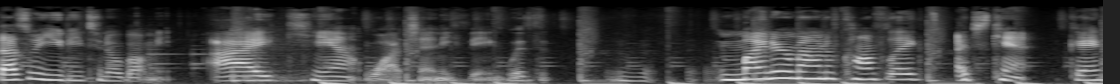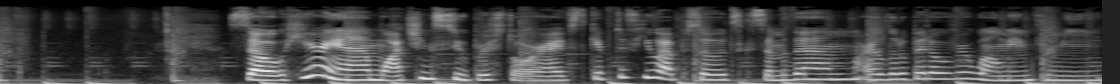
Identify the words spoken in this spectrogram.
that's what you need to know about me. I can't watch anything with minor amount of conflict. I just can't, okay? So here I am watching Superstore. I've skipped a few episodes because some of them are a little bit overwhelming for me.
